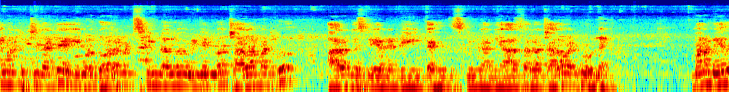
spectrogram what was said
ఏమనిపించిందంటే ఇప్పుడు గవర్నమెంట్ స్కీమ్లలో వీటిల్లో చాలా మటుకు ఆరోగ్యశ్రీ అనండి ఇంకా హెల్త్ స్కీమ్ కానీ ఆసరా చాలా మటుకు ఉన్నాయి. మనం ఏదో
